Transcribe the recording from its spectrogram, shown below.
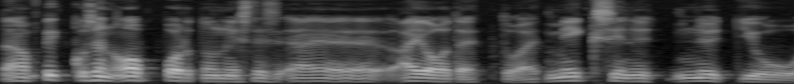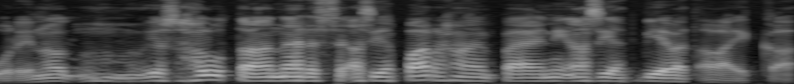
tämä on pikkusen opportunisti ajoitettu, että miksi nyt, nyt juuri. No, jos halutaan nähdä se asia parhain päin, niin asiat vievät aikaa.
